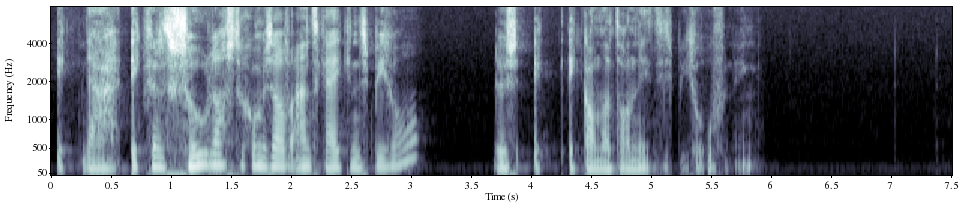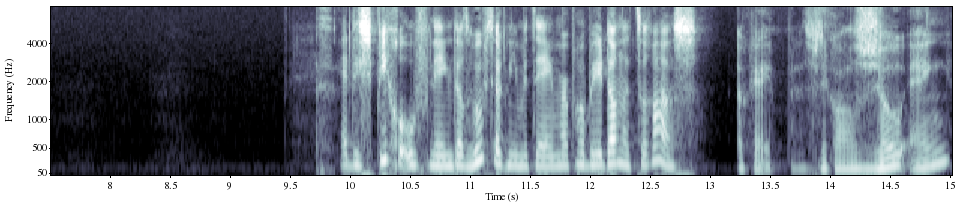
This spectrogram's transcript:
Ik, ja, ik vind het zo lastig om mezelf aan te kijken in de spiegel. Dus ik, ik kan dat dan niet, die spiegeloefening. Ja, die spiegeloefening, dat hoeft ook niet meteen. Maar probeer dan het terras. Oké, maar dat vind ik al zo eng.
